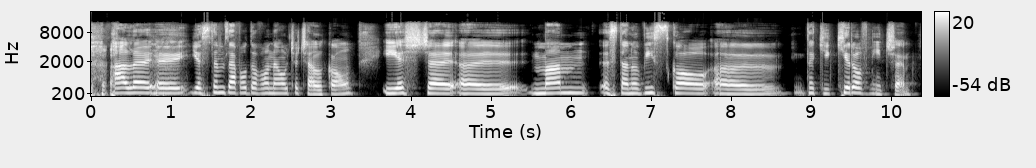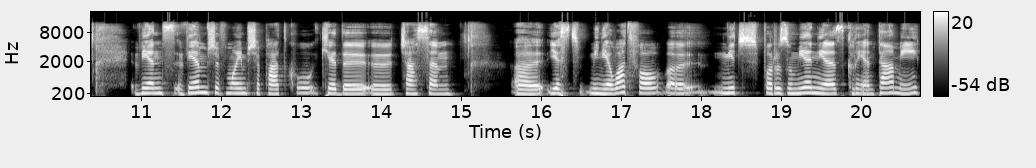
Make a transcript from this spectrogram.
ale e, jestem zawodową nauczycielką i jeszcze e, mam stanowisko e, takie kierownicze. Więc wiem, że w moim przypadku, kiedy y, czasem y, jest mi niełatwo y, mieć porozumienie z klientami,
